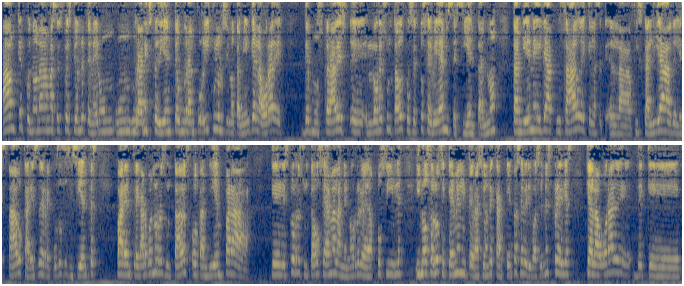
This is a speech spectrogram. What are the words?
aunque pues no nada más es cuestión de tener un, gran expediente, un gran currículum, sino también que a la hora de demostrar este, los resultados, pues estos se vean y se sientan, ¿no? También ella ha acusado de que la, Fiscalía del Estado carece de recursos suficientes para entregar buenos resultados o también para que estos resultados sean a la menor brevedad posible y no solo se queden en la integración de carpetas y averiguaciones previas, que a la hora de, de, que,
